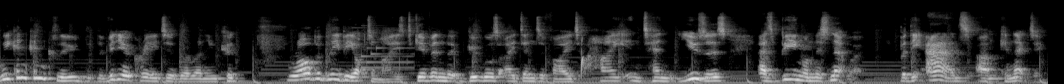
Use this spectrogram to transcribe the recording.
we can conclude that the video creative we're running could probably be optimized given that Google's identified high intent users as being on this network, but the ads aren't connecting.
